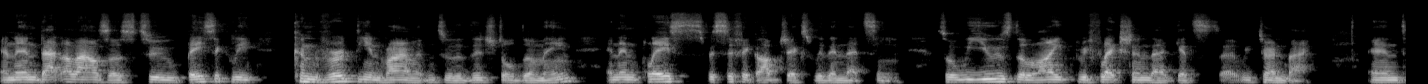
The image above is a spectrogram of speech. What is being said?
and then that allows us to basically convert the environment into the digital domain and then place specific objects within that scene so we use the light reflection that gets uh, returned back. And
